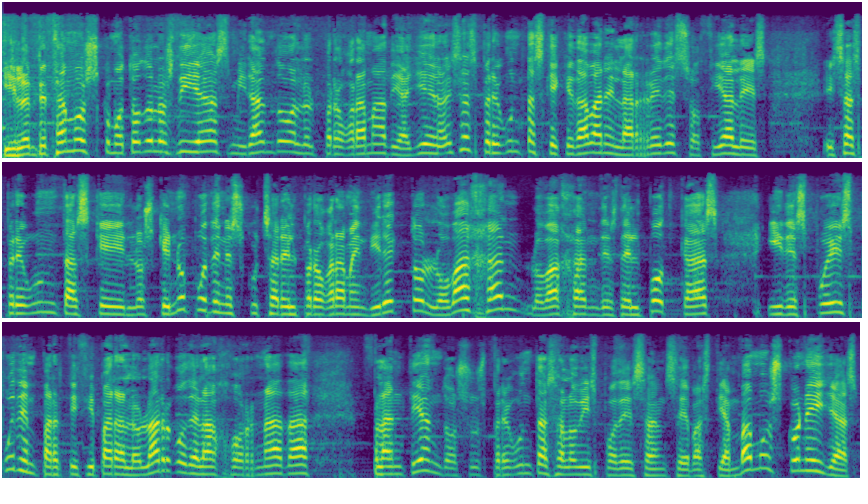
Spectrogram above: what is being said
Y lo empezamos como todos los días mirando al programa de ayer, esas preguntas que quedaban en las redes sociales, esas preguntas que los que no pueden escuchar el programa en directo lo bajan, lo bajan desde el podcast y después pueden participar a lo largo de la jornada planteando sus preguntas al obispo de San Sebastián. Vamos con ellas.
